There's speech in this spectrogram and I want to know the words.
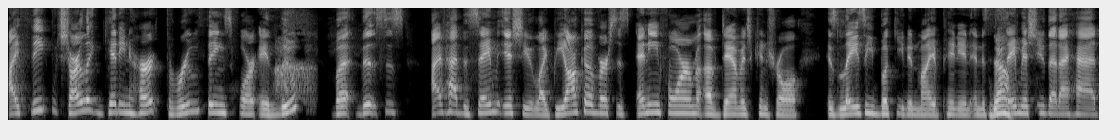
I think Charlotte getting hurt threw things for a loop, but this is, I've had the same issue. Like Bianca versus any form of damage control is lazy booking, in my opinion. And it's yeah. the same issue that I had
